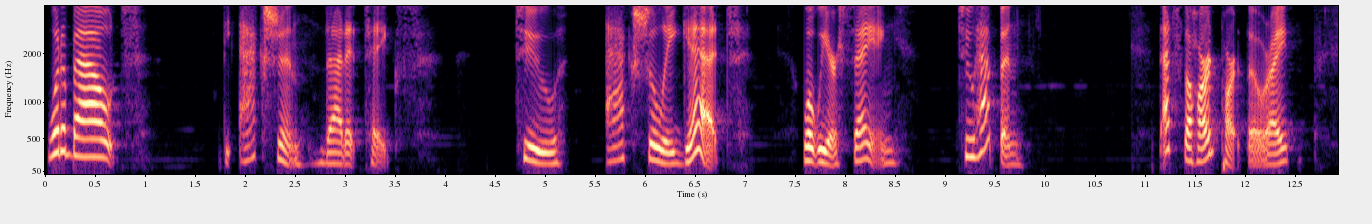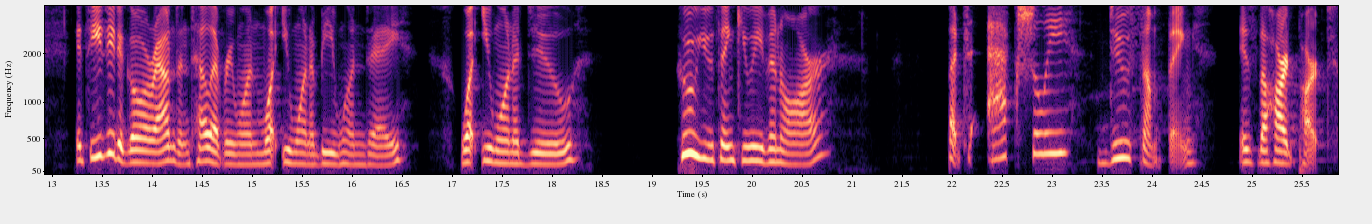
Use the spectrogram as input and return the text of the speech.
What about the action that it takes to actually get what we are saying to happen? That's the hard part, though, right? It's easy to go around and tell everyone what you want to be one day what you want to do, who you think you even are. But to actually do something is the hard part.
